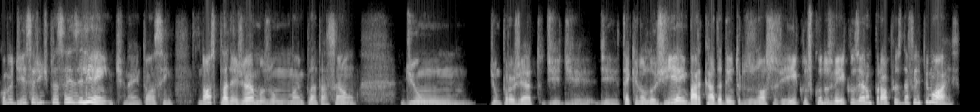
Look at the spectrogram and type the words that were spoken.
como eu disse, a gente precisa ser resiliente, né? Então, assim, nós planejamos uma implantação de um, de um projeto de, de, de, tecnologia embarcada dentro dos nossos veículos, quando os veículos eram próprios da Felipe Morris.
